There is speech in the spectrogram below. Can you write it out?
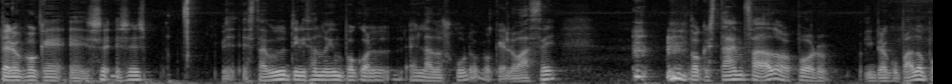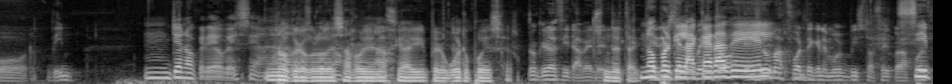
Pero porque ese, ese es... Está utilizando ahí un poco el, el lado oscuro, porque lo hace... Porque está enfadado por y preocupado por Dean. Mm, Yo no creo que sea... No creo que lo desarrollen no. hacia ahí, pero bueno, puede ser. No quiero decir, a ver... Es un detalle. que No, porque la cara de Es lo él- más fuerte que le hemos visto hacer con la Sí, fuerza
